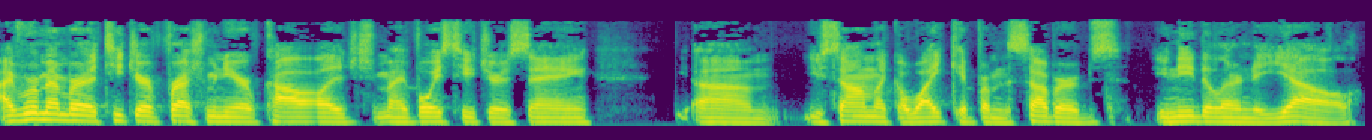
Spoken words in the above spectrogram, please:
I remember a teacher freshman year of college, my voice teacher, saying, um, "You sound like a white kid from the suburbs. You need to learn to yell."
